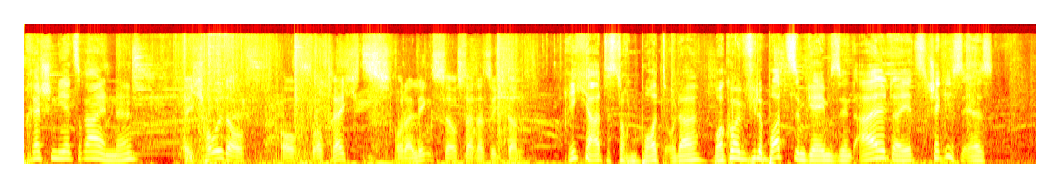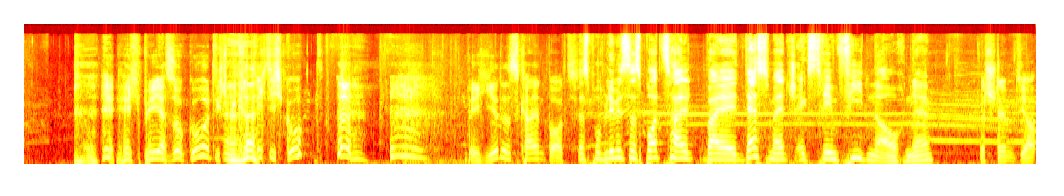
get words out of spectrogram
preschen die jetzt rein, ne? Ich holde auf, auf, auf rechts oder links aus deiner Sicht dann. Richard ist doch ein Bot, oder? Boah, guck mal, wie viele Bots im Game sind. Alter, jetzt check ich's erst. Ich bin ja so gut, ich spiele gerade richtig gut. nee, hier, das ist kein Bot. Das Problem ist, dass Bots halt bei Deathmatch extrem feeden auch, ne? Das stimmt, ja.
